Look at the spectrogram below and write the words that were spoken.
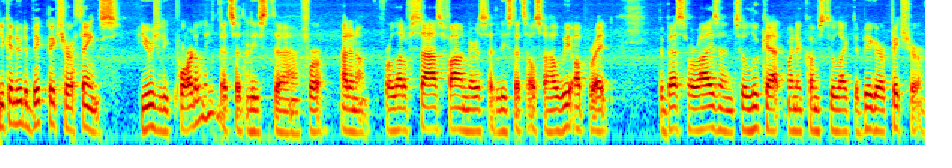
you can do the big picture of things usually quarterly. That's at least uh, for I don't know for a lot of SaaS founders. At least that's also how we operate. The best horizon to look at when it comes to like the bigger picture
